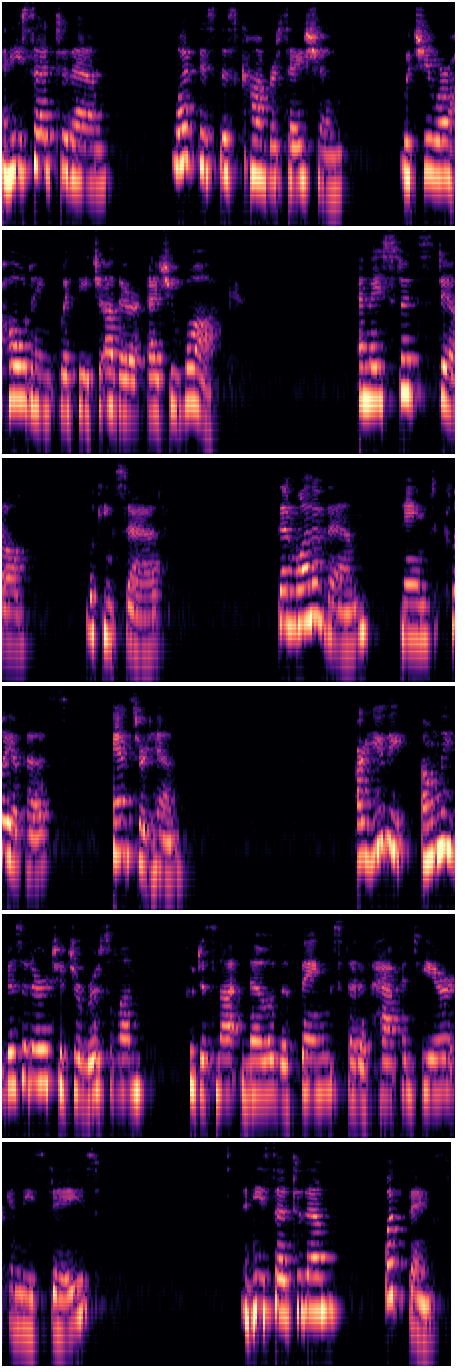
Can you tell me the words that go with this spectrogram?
and he said to them, What is this conversation which you are holding with each other as you walk? And they stood still, looking sad. Then one of them, named Cleopas, answered him, Are you the only visitor to Jerusalem who does not know the things that have happened here in these days? And he said to them, What things?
